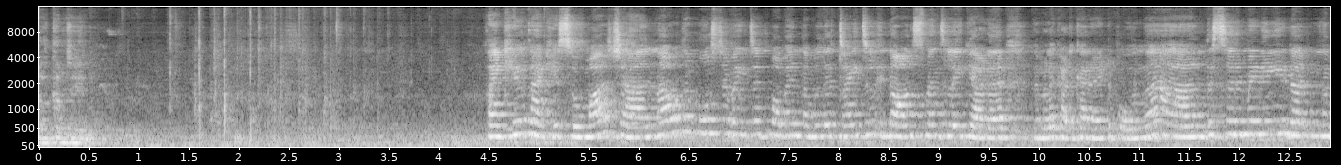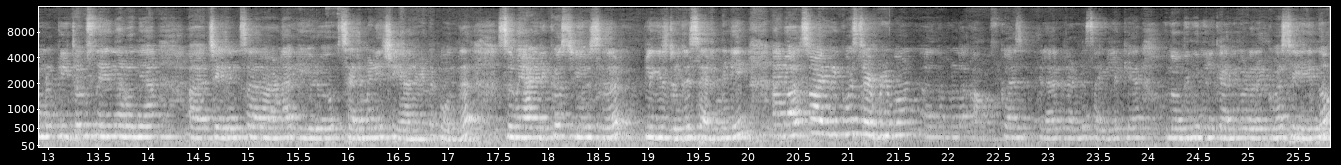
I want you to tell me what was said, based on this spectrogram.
വെൽക്കം ചെയ്യുന്നു. Thank you thank you so much now the most awaited moment നമ്മൾ ടൈറ്റിൽ അനൗൺസ്മെന്റ്സിലേക്കാണ് നമ്മൾ കടക്കാനായിട്ട് പോകുന്നത്. സെറമണി നമ്മൾ ഏറ്റവും സ്നേഹം നിറഞ്ഞ ചേരൻ സാറാണ് ഈ ഒരു സെറമണി ചെയ്യാനായിട്ട് പോകുന്നത്. So may I request you sir please do the ceremony and also I request every one നമ്മൾ ഓഫ്കോഴ്സ് എല്ലാവരും രണ്ട് സൈഡിലേക്ക് ഒന്ന് ഒതുങ്ങി നിൽക്കാനും കൂടെ റിക്വസ്റ്റ് ചെയ്യുന്നു.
